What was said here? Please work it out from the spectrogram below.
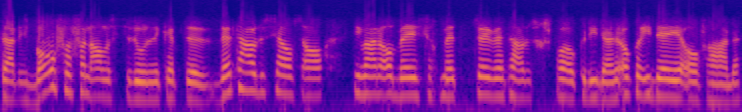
Daar is boven van alles te doen. En ik heb de wethouders zelfs al, die waren al bezig met twee wethouders gesproken die daar ook al ideeën over hadden.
